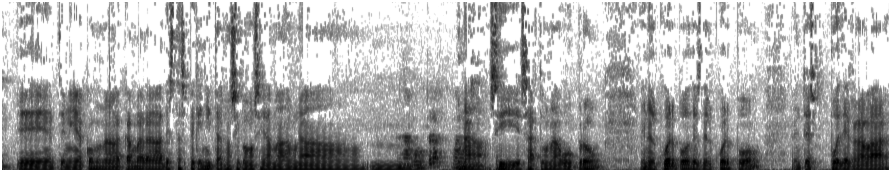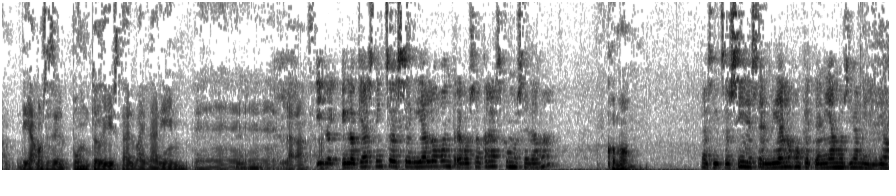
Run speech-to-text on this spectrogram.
sí. eh, tenía como una cámara de estas pequeñitas, no sé cómo se llama, una... mm, ¿Una GoPro? Bueno, Una, sí, exacto, una GoPro en el cuerpo, desde el cuerpo, entonces puede grabar, digamos, desde el punto de vista del bailarín eh, la danza. ¿Y lo, y lo que has dicho, ese diálogo entre vosotras, ¿cómo se daba? ¿Cómo? Has dicho, sí, es el diálogo que teníamos yo y yo.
